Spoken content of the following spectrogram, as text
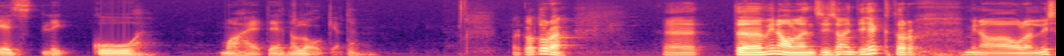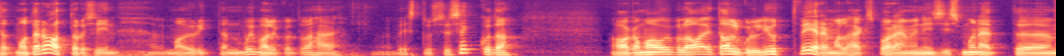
kestlikku mahetehnoloogiat. väga tore, et äh, mina olen siis Andi Hektor, mina olen lihtsalt moderaator siin, ma üritan võimalikult vähe vestlusse sekkuda. aga ma võib-olla, et algul jutt veerema läheks paremini, siis mõned äh,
